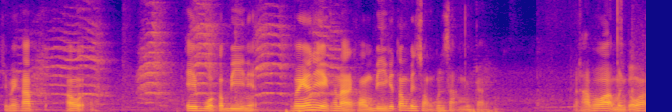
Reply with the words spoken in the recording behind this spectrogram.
ใช่ไหมครับ เอา A บวกกับ B เนี่ย เพราะงั้นเองขนาดของ B ก็ต้องเป็น2คูณ3เหมือนกันนะครับ เพราะว่ามันก็ว่า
